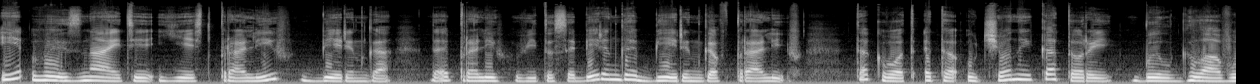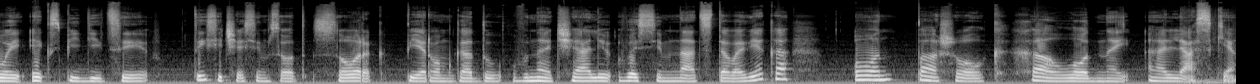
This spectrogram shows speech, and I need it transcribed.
И вы знаете, есть пролив Беринга, да, пролив Витуса Беринга, Берингов пролив. Так вот, это ученый, который был главой экспедиции в 1741 году. В начале 18 века он пошел к холодной Аляске.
